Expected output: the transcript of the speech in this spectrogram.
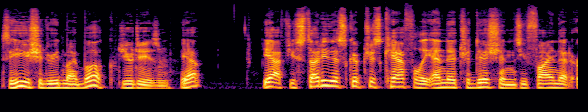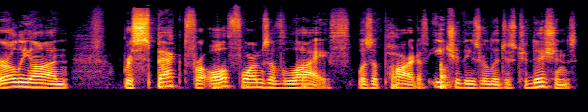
See, you should read my book. Judaism. Yep. Yeah, if you study the scriptures carefully and their traditions, you find that early on, respect for all forms of life was a part of each of these religious traditions.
